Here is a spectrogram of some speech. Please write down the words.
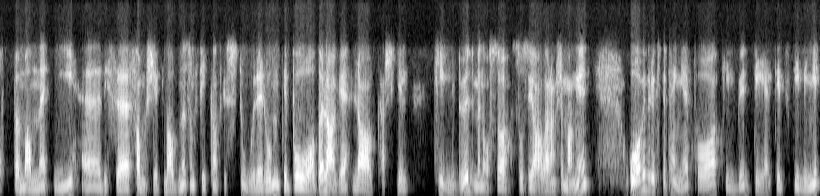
oppbemanne i eh, disse samskipnadene, som fikk ganske store rom til både å lage lavterskel tilbud, men også sosiale arrangementer. Og vi brukte penger på å tilby deltidsstillinger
